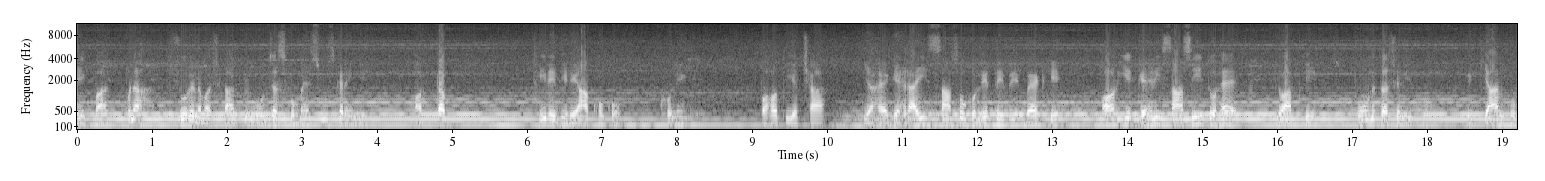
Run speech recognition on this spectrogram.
एक बार पुनः सूर्य नमस्कार के ओजस को महसूस करेंगे और तब धीरे धीरे आँखों को खोलेंगे। बहुत ही अच्छा यह है गहराई सांसों को लेते हुए बैठ के, और ये गहरी सांस ही तो है जो आपके पूर्णता शरीर को, विज्ञान को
